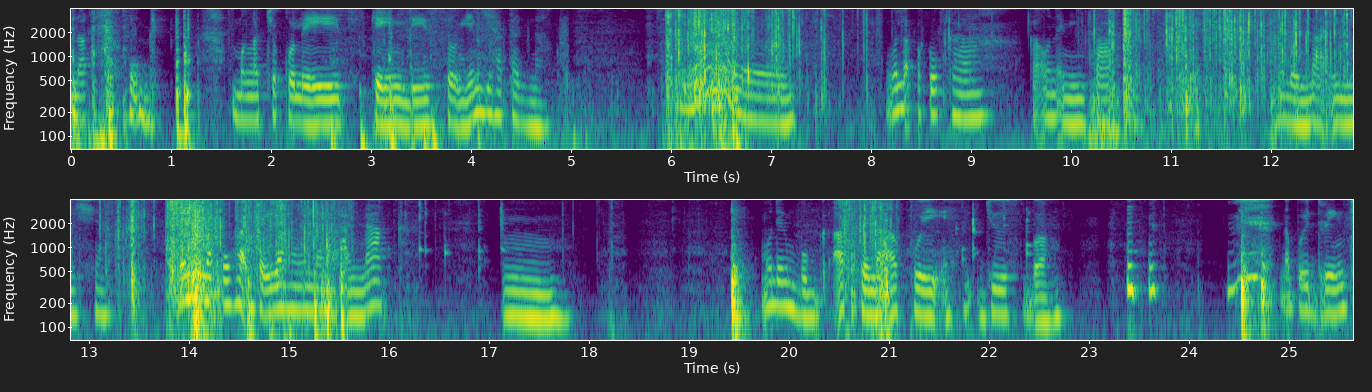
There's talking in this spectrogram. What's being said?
anak og mga chocolates, candies. So, yan gihatag na ako. So, wala pa ko ka kaon aning tapos. Wala lain siya. Dahil nakuha sa iyang mga anak. Mm. Mo ding bug-up kay na apoy juice ba? Napoy drinks.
